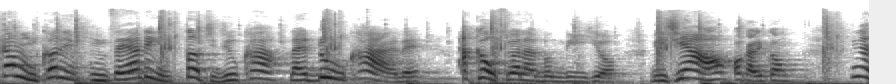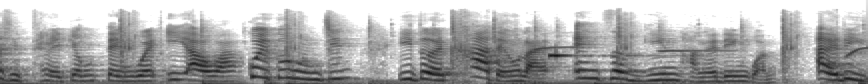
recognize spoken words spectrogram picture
敢唔可能唔知影你用倒一张卡来入卡的咧？啊，搁有叫来问利息，而且哦，我甲你讲，你若是提供电话以后啊，过几分钟，伊就会敲电话来，按照银行的人员爱你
